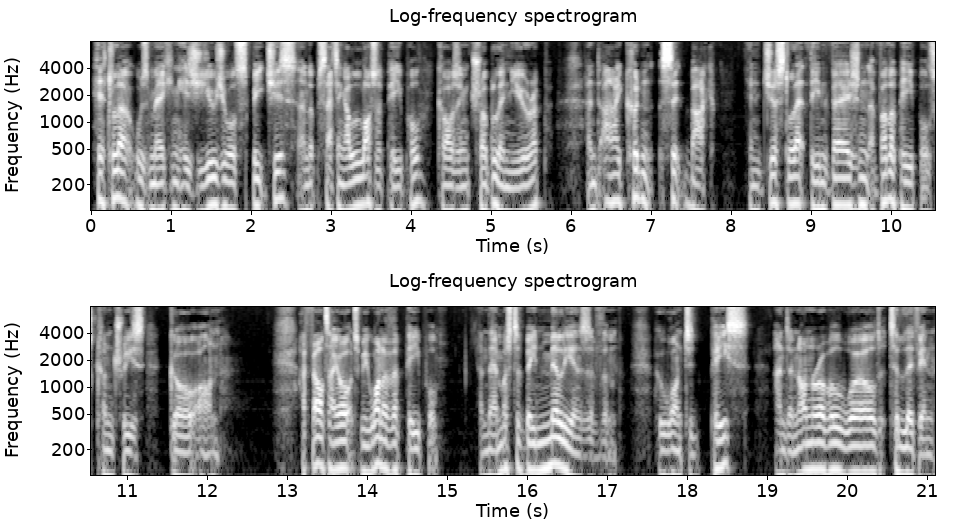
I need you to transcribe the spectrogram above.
Hitler was making his usual speeches and upsetting a lot of people, causing trouble in Europe and I couldn't sit back and just let the invasion of other people's countries go on. I felt I ought to be one of the people, and there must have been millions of them who wanted peace and an honourable world to live in.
